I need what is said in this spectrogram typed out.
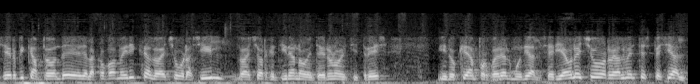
ser bicampeón de, de la Copa América, lo ha hecho Brasil, lo ha hecho Argentina 91-93 y no quedan por fuera del Mundial. Sería un hecho realmente especial.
